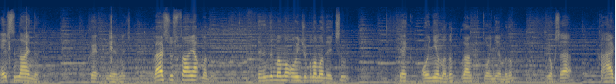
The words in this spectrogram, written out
Hepsinin aynı. Create player match. Versus daha yapmadım. Denedim ama oyuncu bulamadığı için pek oynayamadım. Ranked'da oynayamadım. Yoksa her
